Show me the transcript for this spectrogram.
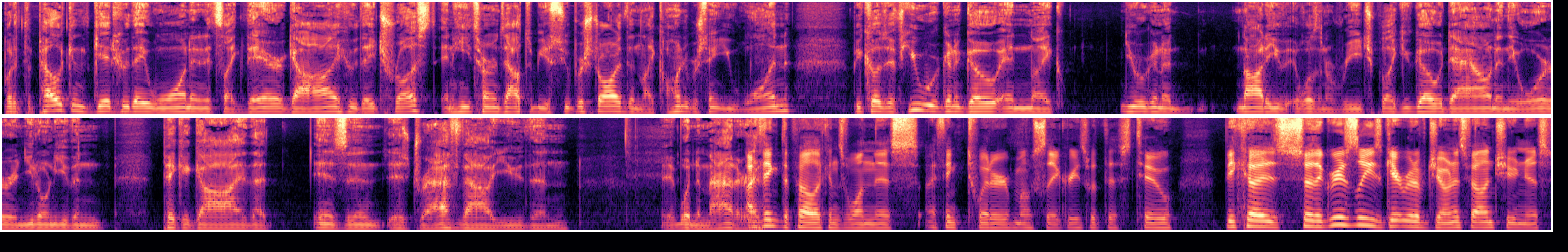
But if the Pelicans get who they want and it's like their guy who they trust and he turns out to be a superstar, then like 100 percent you won. Because if you were gonna go and like you were gonna not even it wasn't a reach, but like you go down in the order and you don't even pick a guy that is in his draft value, then it wouldn't matter. I think the Pelicans won this. I think Twitter mostly agrees with this too. Because so the Grizzlies get rid of Jonas Valanciunas,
